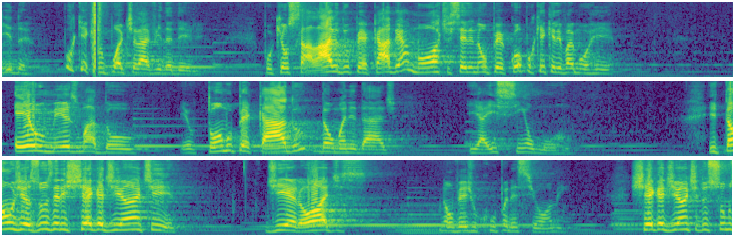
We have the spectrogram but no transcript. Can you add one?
vida. Por que, que não pode tirar a vida dele? Porque o salário do pecado é a morte. Se ele não pecou, por que, que ele vai morrer? Eu mesmo a dou. Eu tomo o pecado da humanidade. E aí sim eu morro. Então Jesus ele chega diante de Herodes. Não vejo culpa nesse homem. Chega diante do sumo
